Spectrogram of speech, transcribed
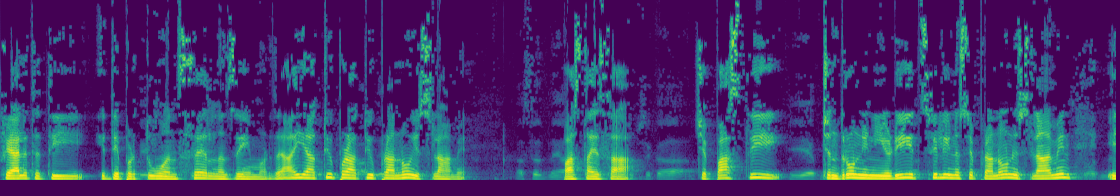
Fjalët e tij i depërtuan thellë në zemër dhe ai aty për aty pranoi islamin. Pastaj tha, që pas tij qëndron një njeri i cili nëse pranon islamin, i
